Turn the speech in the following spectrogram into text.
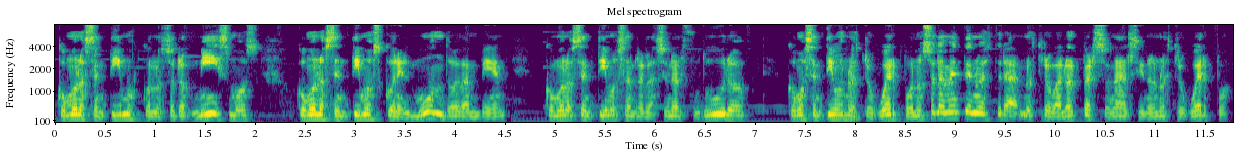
cómo nos sentimos con nosotros mismos, cómo nos sentimos con el mundo también, cómo nos sentimos en relación al futuro, cómo sentimos nuestro cuerpo, no solamente nuestra, nuestro valor personal, sino nuestro cuerpo,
